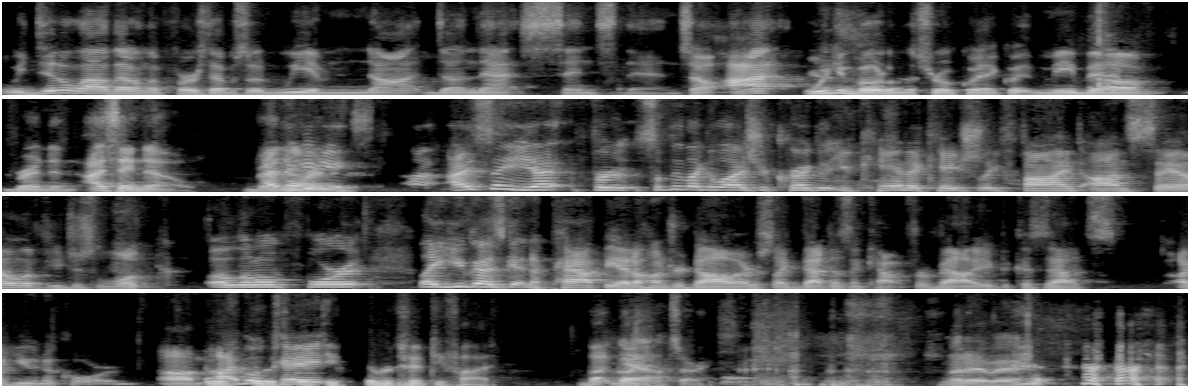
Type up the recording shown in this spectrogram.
we did allow that on the first episode. We have not done that since then. So I we can vote on this real quick. With me, Ben, Um, and Brendan. I say no. I think Brendan- I I say yeah for something like Elijah Craig that you can occasionally find on sale if you just look a little for it. Like you guys getting a Pappy at hundred dollars, like that doesn't count for value because that's a unicorn. Um, was- I'm it was okay. 50 it was fifty five. But go Yeah. ahead. Sorry. Whatever.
